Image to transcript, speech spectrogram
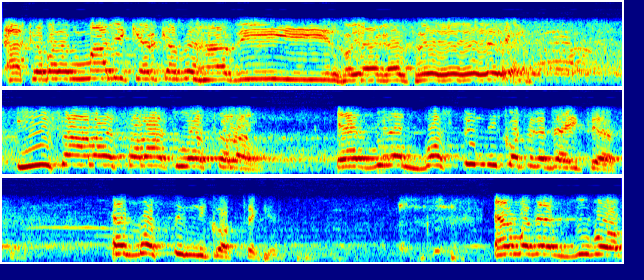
একেবারে মালিকের কাছে হাজির হয়ে গেছে। ঈসা আলাহ সালাম একদিন এক বস্তির নিকট থেকে যাইতে আছে এক বস্তির নিকট থেকে। এর মধ্যে এক যুবক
